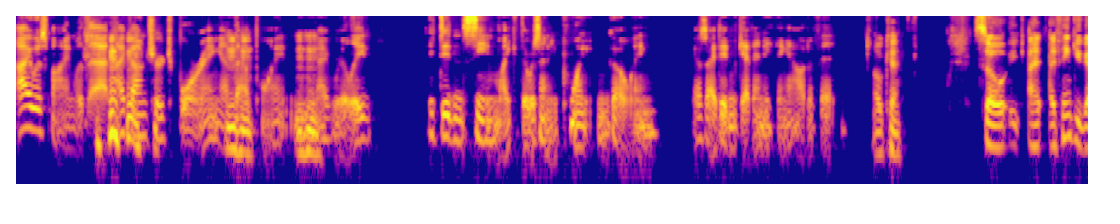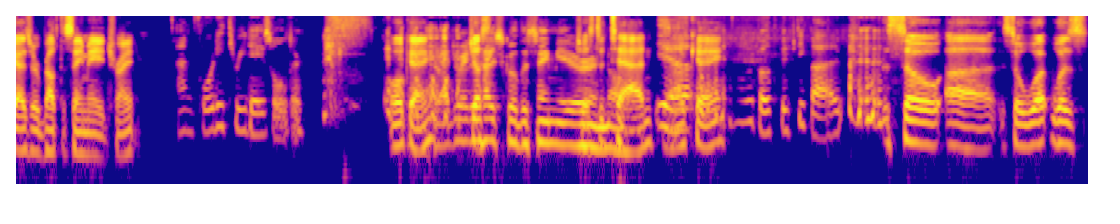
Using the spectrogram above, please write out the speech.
I was fine with that. I found church boring at Mhm. that point, Mhm. and I really, it didn't seem like there was any point in going because I didn't get anything out of it. okay so I, I think you guys are about the same age right I'm 43 days older. okay Graduated Just- high school the same year. just a and all tad Yeah. okay We're both 55. so uh so what was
